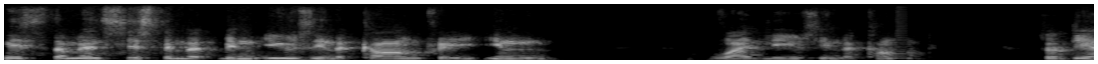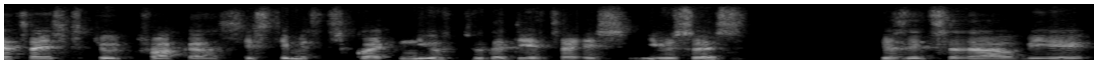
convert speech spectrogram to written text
it's the main system that's been used in the country in widely used in the country. So DHIS2 tracker system is quite new to the DHIS users because it's uh, we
